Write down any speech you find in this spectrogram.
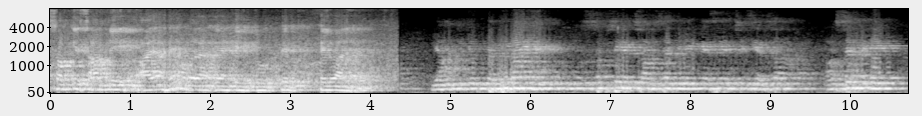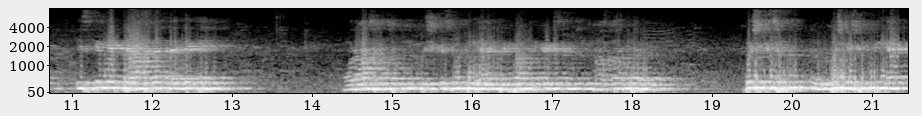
सबके सामने आया है हमारा यहाँ के जो खिलवाड़ हैं। यहाँ की जो प्रतिभाएँ हैं, उनको सबसे अच्छा अवसर मिले, कैसे अच्छे से अच्छा अवसर मिले, इसके लिए प्रयासरत रहते थे। और आज हम सबकी खुशकिस्मती है, त्रिपुरा क्रिकेट संघ की खासतौर पर खुशकिस्मती है।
